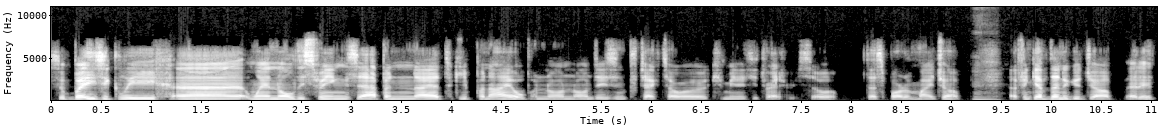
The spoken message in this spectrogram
so basically, uh, when all these things happened, I had to keep an eye open on on this and protect our community treasury. So that's part of my job. Mm. I think I've done a good job at it.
